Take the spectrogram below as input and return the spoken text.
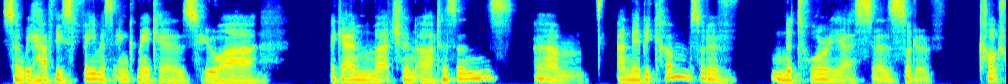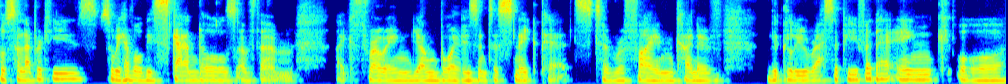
So we have these famous ink makers who are again merchant artisans um, and they become sort of notorious as sort of cultural celebrities. So we have all these scandals of them like throwing young boys into snake pits to refine kind of the glue recipe for their ink or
